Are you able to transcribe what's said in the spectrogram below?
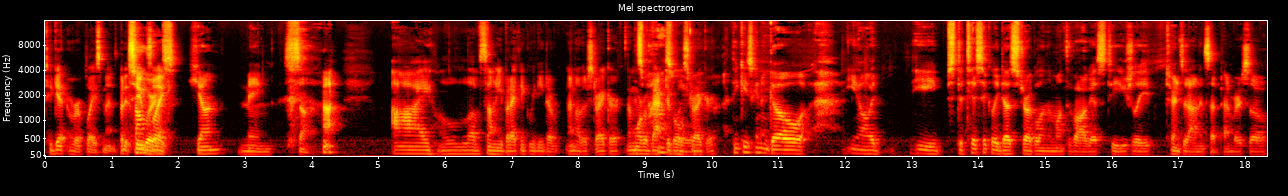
to get a replacement. But it Two sounds words. Hyun Ming Sun. like I love Sonny, but I think we need a, another striker, a more It's of a back to goal striker. I think he's going to go. You know, it, he statistically does struggle in the month of August. He usually turns it on in September. So,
